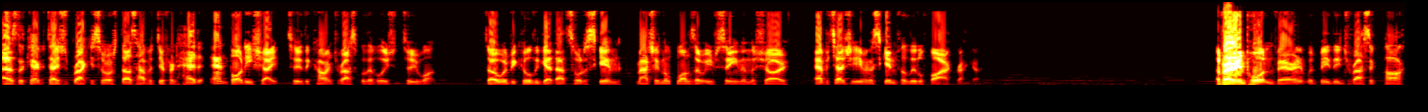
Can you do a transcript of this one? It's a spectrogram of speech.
as the Cretaceous Brachiosaurus does have a different head and body shape to the current Jurassic Evolution 2 one. So it would be cool to get that sort of skin, matching the ones that we've seen in the show, and potentially even a skin for Little Firecracker. A very important variant would be the Jurassic Park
